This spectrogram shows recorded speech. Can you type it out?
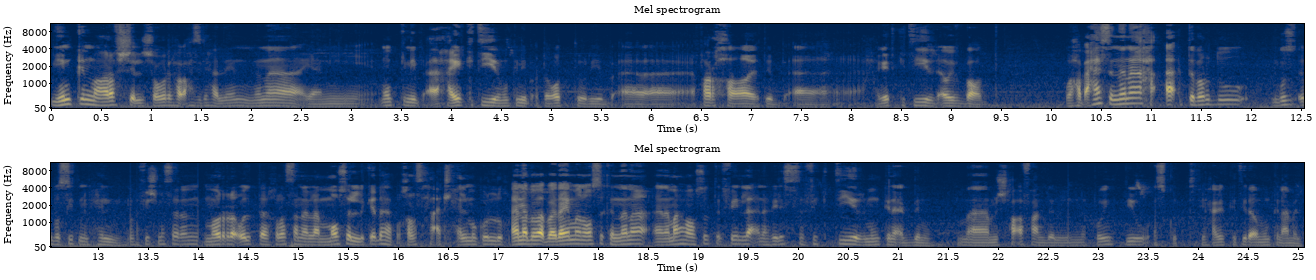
يمكن ما أعرفش الشعور اللي هبقى حاسس بيه حاليا إن أنا يعني ممكن يبقى حاجات كتير ممكن يبقى توتر يبقى فرحة تبقى حاجات كتير قوي في بعض. وهبقى حاسس إن أنا حققت برضو جزء بسيط من حلمي. مفيش مثلا مرة قلت خلاص أنا لما أوصل لكده هبقى خلاص حققت الحلم كله. أنا ببقى دايما واثق إن أنا أنا مهما وصلت لفين لأ أنا في لسه في كتير ممكن أقدمه. ما مش هقف عند ال point دي وأسكت. في حاجات كتير قوي ممكن أعملها.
